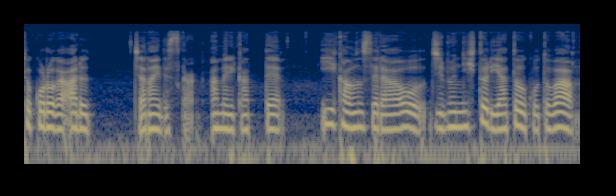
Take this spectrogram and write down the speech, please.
ところがあるじゃないですかアメリカって。いいカウンセラーを自分に一人雇うことは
